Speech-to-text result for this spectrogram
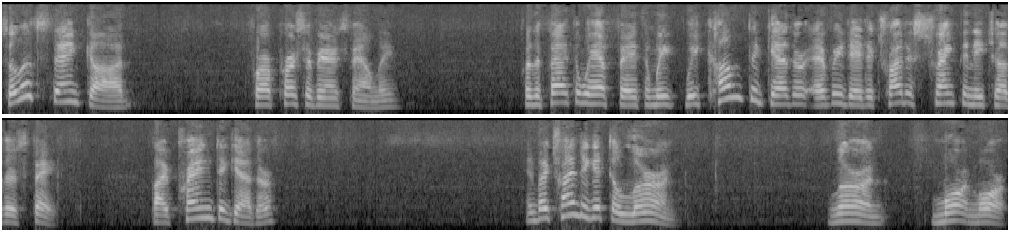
So let's thank God for our Perseverance family for the fact that we have faith and we, we come together every day to try to strengthen each other's faith by praying together and by trying to get to learn, learn more and more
